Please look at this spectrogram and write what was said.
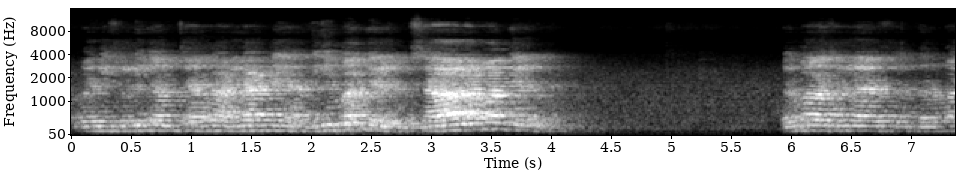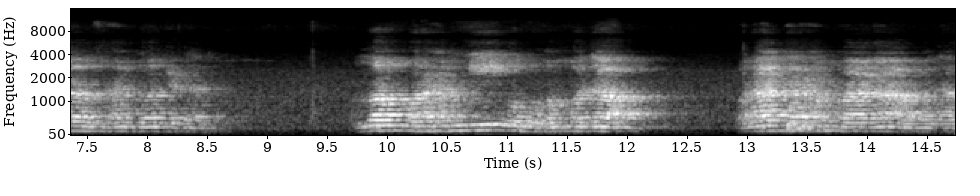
அப்போ நீ சொல்லி காமிச்சாங்க அல்லாட்டை அதிகமாக கேளுங்க விசாலமாக கேளுங்க பெருமாள் சொல்ல தர்பார் சாமி துவா கேட்டார் அல்லாஹ் வரஹம்னி ஓ முஹம்மதா வரா தரஹம் பானா அவதா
